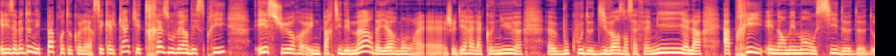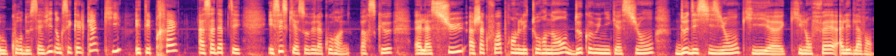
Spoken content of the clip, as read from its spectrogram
Elisabeth II n'est pas protocolaire. C'est quelqu'un qui est très ouvert d'esprit et sur une partie des mœurs. D'ailleurs, bon, je veux dire, elle a connu euh, beaucoup de divorces dans sa famille. Elle a appris énormément aussi de, de, au cours de sa vie. Donc c'est quelqu'un qui était prêt à s'adapter. Et c'est ce qui a sauvé la couronne, parce que elle a su à chaque fois prendre les tournants de communication, de décision qui, euh, qui l'ont fait aller de l'avant.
